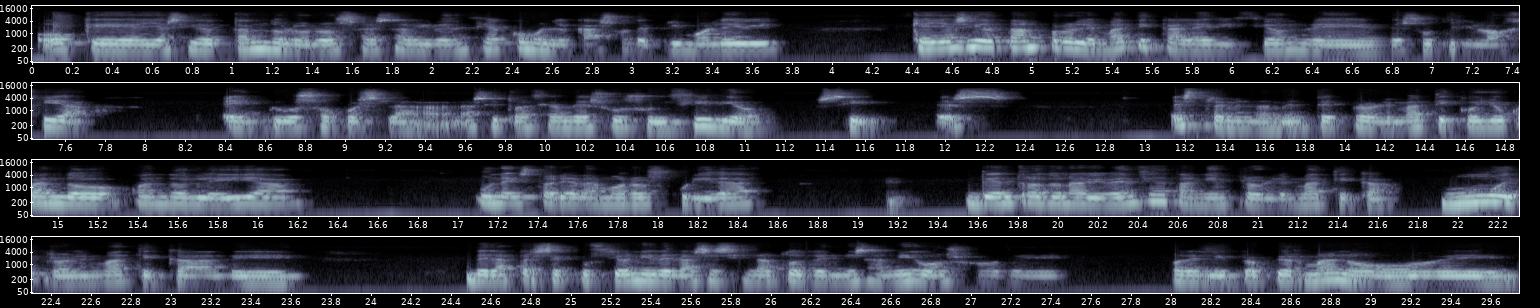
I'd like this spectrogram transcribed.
o que haya sido tan dolorosa esa vivencia como en el caso de Primo Levi, que haya sido tan problemática la edición de, su trilogía e incluso pues la, situación de su suicidio. Sí, es, es tremendamente problemático. Yo cuando, cuando leía una historia de amor-oscuridad dentro de una vivencia también problemática, muy problemática de, la persecución y del asesinato de mis amigos o de, de mi propio hermano o de,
